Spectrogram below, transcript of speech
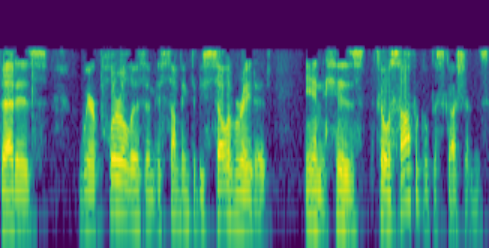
That is, where pluralism is something to be celebrated in his philosophical discussions,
